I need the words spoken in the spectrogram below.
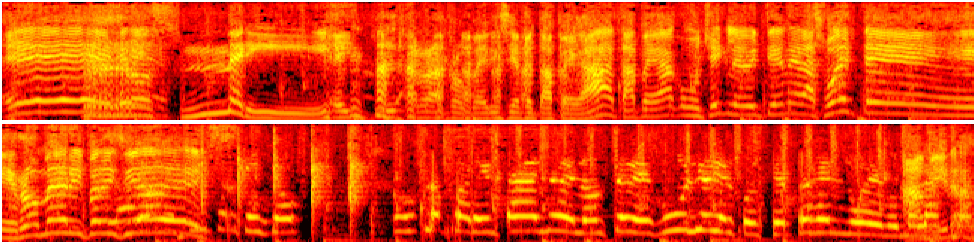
¡Eh! Rosemary. Ey, Romeri siempre está pegada, está pegada como un chicle. Hoy tiene la suerte. Romeri, felicidades. Porque yo cumplo 40 años el 11 de julio y el concierto es el 9. Me Ah, la mira.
